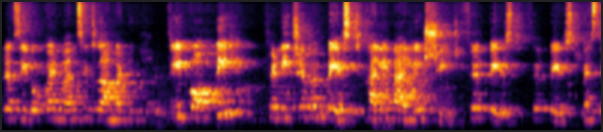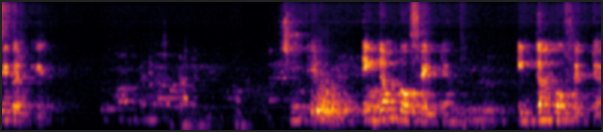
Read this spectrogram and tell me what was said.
plus 0.16 gamma two तो ये कॉपी फिर नीचे में पेस्ट खाली वैल्यू चेंज फिर पेस्ट फिर पेस्ट वैसे करके। ठीक है। एकदम परफेक्ट है। एकदम परफेक्ट है।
